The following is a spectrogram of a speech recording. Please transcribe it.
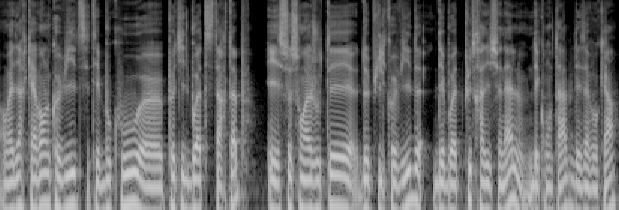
On va dire qu'avant le Covid, c'était beaucoup euh, petites boîtes start-up. Et se sont ajoutés depuis le Covid des boîtes plus traditionnelles, des comptables, des avocats,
